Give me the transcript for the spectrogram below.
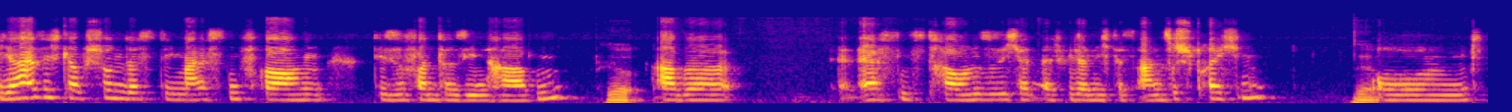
Ja, also ich glaube schon, dass die meisten Frauen diese Fantasien haben, Ja, aber erstens trauen sie sich halt entweder nicht, das anzusprechen ja, und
